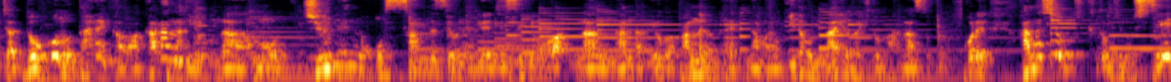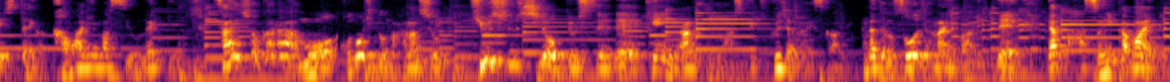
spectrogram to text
じゃあどこの誰かわからないような、もう中年のおっさんですよね。で、実績もななんだかよくわかんないよね。名前を聞いたことないような人が話すと。これ、話を聞く時の姿勢自体が変わりますよねっていう。最初からもうこの人の話を吸収しようという姿勢で権威があるって話して聞くじゃないですか。だけどそうじゃない場合って、やっぱハスに構えてね、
